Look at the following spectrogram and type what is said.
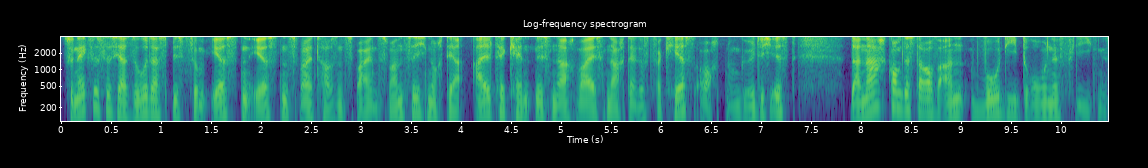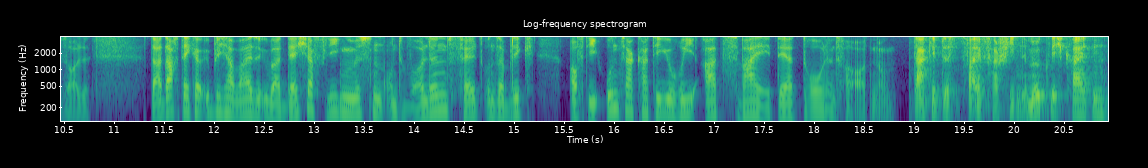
Zunächst ist es ja so, dass bis zum 01.01.2022 noch der alte Kenntnisnachweis nach der Luftverkehrsordnung gültig ist. Danach kommt es darauf an, wo die Drohne fliegen soll. Da Dachdecker üblicherweise über Dächer fliegen müssen und wollen, fällt unser Blick auf die Unterkategorie A2 der Drohnenverordnung. Da gibt es zwei verschiedene Möglichkeiten.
